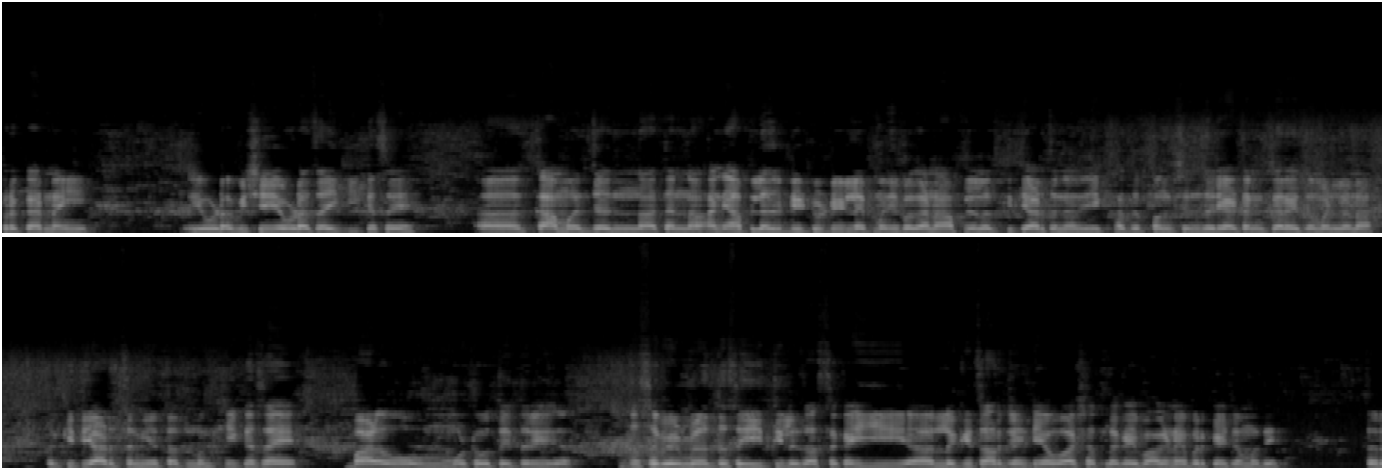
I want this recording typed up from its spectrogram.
प्रकार नाही. एवढा विषय एवढाच आहे की कसं आहे कामं ज्यांना त्यांना आणि आपल्या डे टू डे लाईफमध्ये बघा ना आपल्याला किती अडचणी आहे एखादं फंक्शन जरी अटेंड करायचं म्हणलं ना तर किती अडचणी येतात. मग हे कसं आहे बाळ मोठं होतं तरी जसं वेळ मिळेल तसं येतीलच. असं काही लगेच अर्जंट यावं अशातला काही भाग नाही बरं का याच्यामध्ये. तर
